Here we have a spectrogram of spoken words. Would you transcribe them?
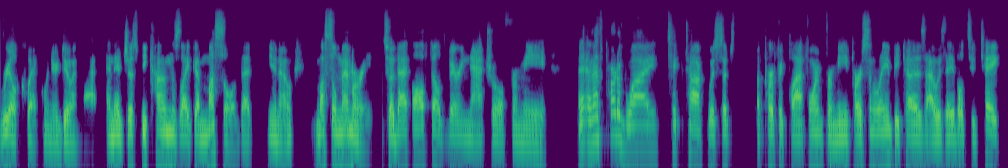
real quick when you're doing that. And it just becomes like a muscle that, you know, muscle memory. So that all felt very natural for me. And, and that's part of why TikTok was such a perfect platform for me personally because I was able to take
